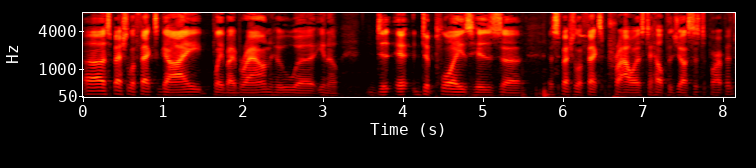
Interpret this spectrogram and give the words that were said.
Uh, special effects guy played by Brown, who uh, you know de- uh, deploys his uh, special effects prowess to help the Justice Department.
